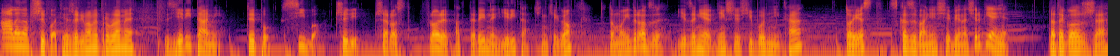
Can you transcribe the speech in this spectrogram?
Ale na przykład, jeżeli mamy problemy z jelitami typu SIBO, czyli przerost flory bakteryjnej jelita cienkiego, to moi drodzy, jedzenie większej ilości błonnika to jest skazywanie siebie na cierpienie. Dlatego, że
